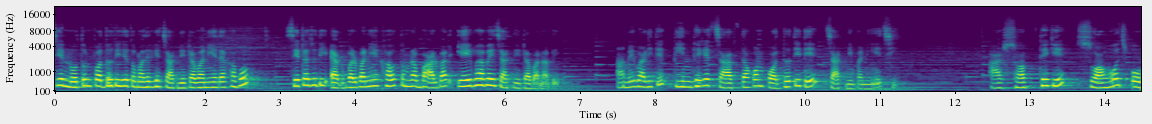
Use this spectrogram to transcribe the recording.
যে নতুন পদ্ধতিতে তোমাদেরকে চাটনিটা বানিয়ে দেখাবো, সেটা যদি একবার বানিয়ে খাও, তোমরা বারবার এইভাবেই চাটনিটা বানাবে। আমি বাড়িতে তিন থেকে চার রকম পদ্ধতিতে চাটনি বানিয়েছি। আর সব থেকে সহজ ও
